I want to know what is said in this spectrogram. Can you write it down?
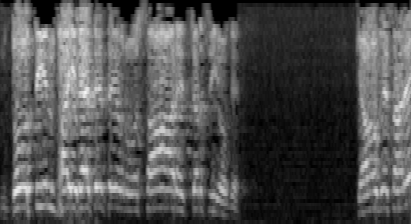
دو تین بھائی رہتے تھے اور وہ سارے چرسی ہو گئے۔ کیا ہو گئے سارے؟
